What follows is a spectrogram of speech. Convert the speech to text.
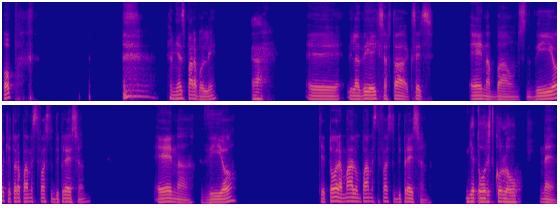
Οπ. Μοιάζει πάρα πολύ. Ε, δηλαδή έχεις αυτά, ξέρεις, ένα bounce, δύο και τώρα πάμε στη φάση του depression. Ένα, δύο και τώρα μάλλον πάμε στη φάση του depression. Για το οριστικό low. Ναι,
